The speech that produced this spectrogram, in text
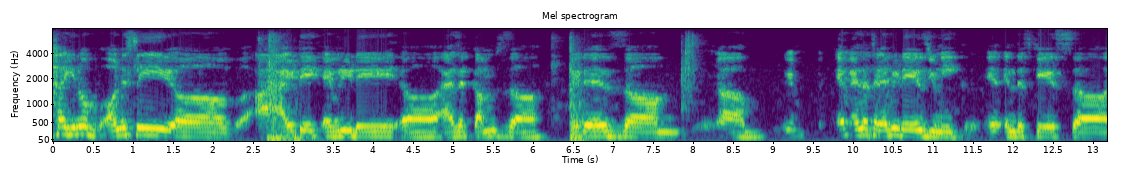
you know honestly uh, I, take every day uh, as it comes uh, it is um, um, as I said, every day is unique. In, in this case, uh,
